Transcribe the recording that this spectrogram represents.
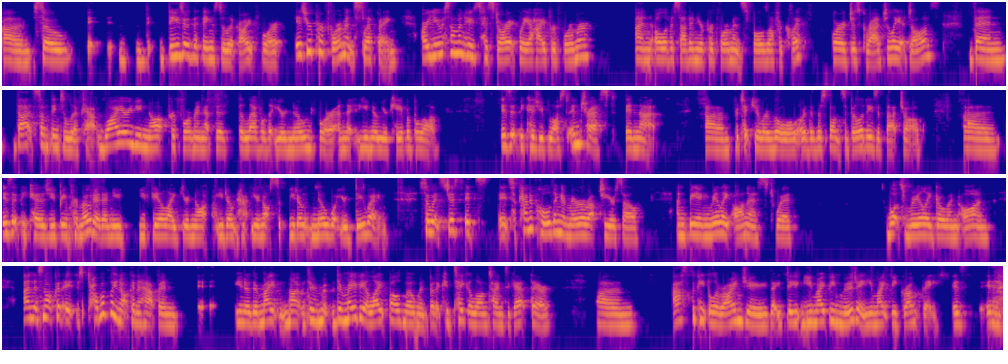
um, so it, th- these are the things to look out for is your performance slipping are you someone who's historically a high performer and all of a sudden your performance falls off a cliff or just gradually it does then that's something to look at why are you not performing at the, the level that you're known for and that you know you're capable of is it because you've lost interest in that um, particular role or the responsibilities of that job? Uh, is it because you've been promoted and you you feel like you're not you don't have you're not you don't know what you're doing? So it's just it's it's kind of holding a mirror up to yourself and being really honest with what's really going on. And it's not going. It's probably not going to happen. You know, there might, might there there may be a light bulb moment, but it could take a long time to get there. Um, ask the people around you that they, you might be moody you might be grumpy is, is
